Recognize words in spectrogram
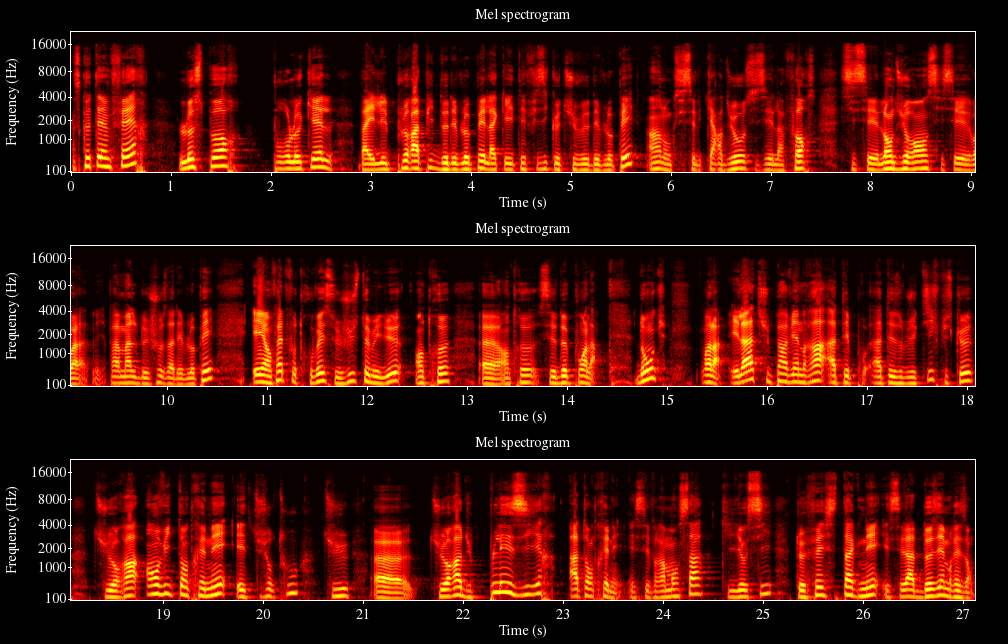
ce que tu aimes faire le sport pour lequel bah, il est le plus rapide de développer la qualité physique que tu veux développer. Hein, donc si c'est le cardio, si c'est la force, si c'est l'endurance, si c'est voilà, il y a pas mal de choses à développer. Et en fait, faut trouver ce juste milieu entre euh, entre ces deux points-là. Donc voilà. Et là, tu parviendras à tes à tes objectifs puisque tu auras envie de t'entraîner et surtout tu euh, tu auras du plaisir à t'entraîner. Et c'est vraiment ça qui aussi te fait stagner. Et c'est la deuxième raison.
